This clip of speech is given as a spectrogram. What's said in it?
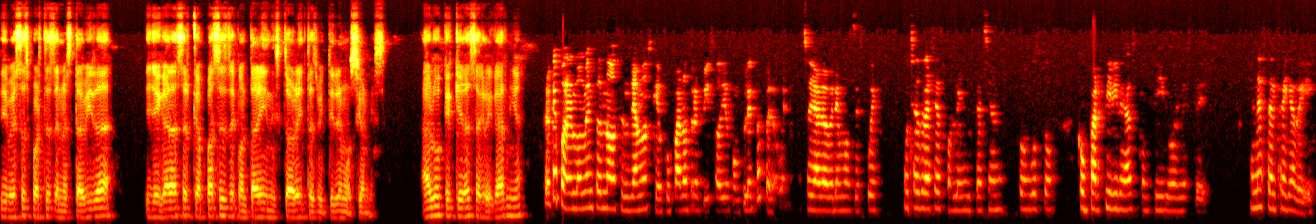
diversas partes de nuestra vida y llegar a ser capaces de contar una historia y transmitir emociones. ¿Algo que quieras agregar, Nia? Creo que por el momento no, tendríamos que ocupar otro episodio completo, pero bueno, eso ya lo veremos después. Muchas gracias por la invitación, fue un gusto compartir ideas contigo en, este, en esta entrega de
